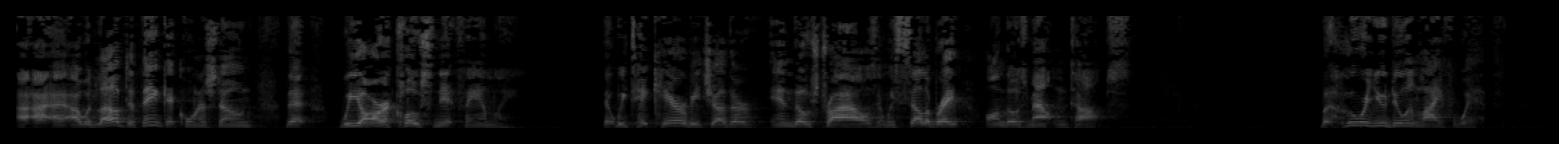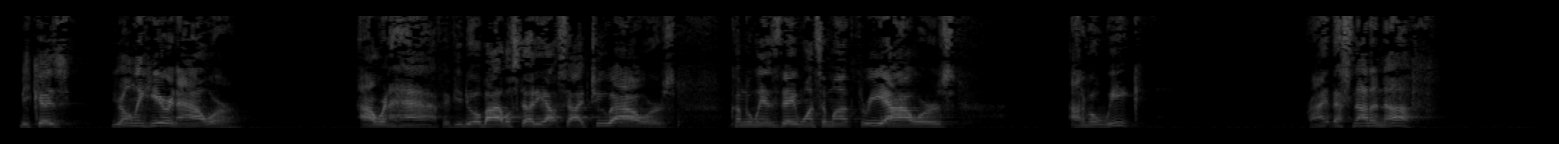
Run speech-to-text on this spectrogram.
I, I, I would love to think at Cornerstone that we are a close knit family. That we take care of each other in those trials and we celebrate on those mountaintops. But who are you doing life with? Because you're only here an hour, hour and a half. If you do a Bible study outside, two hours. Come to Wednesday once a month, three hours out of a week. Right? That's not enough.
